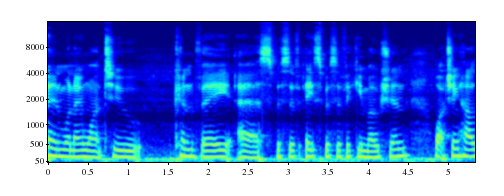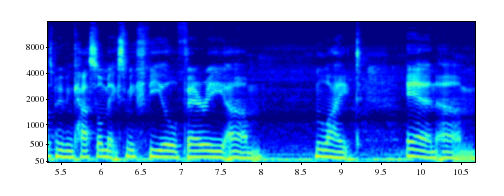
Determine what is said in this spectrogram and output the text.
and when I want to convey a specific a specific emotion. Watching Howl's Moving Castle makes me feel very um, light and um,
